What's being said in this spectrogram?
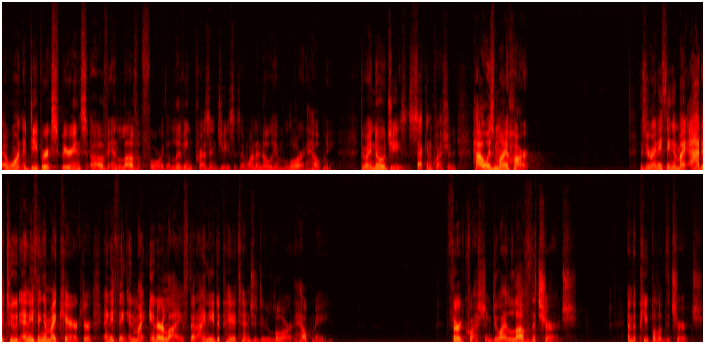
I want a deeper experience of and love for the living, present Jesus. I want to know him. Lord, help me. Do I know Jesus? Second question How is my heart? Is there anything in my attitude, anything in my character, anything in my inner life that I need to pay attention to? Lord, help me. Third question Do I love the church and the people of the church?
